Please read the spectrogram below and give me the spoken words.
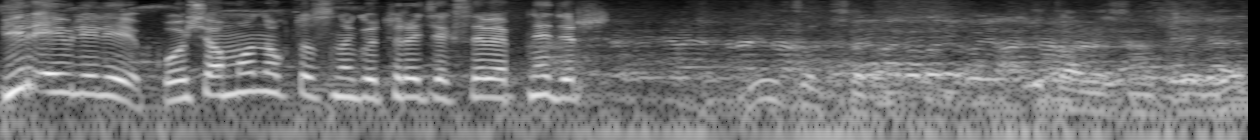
Bir evliliği boşanma noktasına götürecek sebep nedir? Birçok sebep. Bir tanesini söyleyeyim.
